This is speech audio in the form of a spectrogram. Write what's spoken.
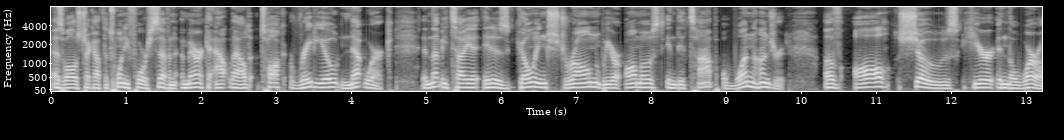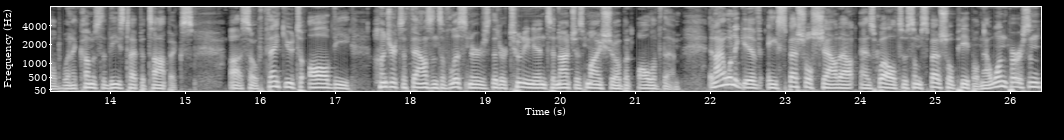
as well as check out the 24 7 America Out Loud Talk Radio Network. And let me tell you, it is going strong. We are almost in the top 100 of all shows here in the world when it comes to these type of topics. Uh, so thank you to all the hundreds of thousands of listeners that are tuning in to not just my show, but all of them. And I want to give a special shout out as well to some special people. Now, one person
